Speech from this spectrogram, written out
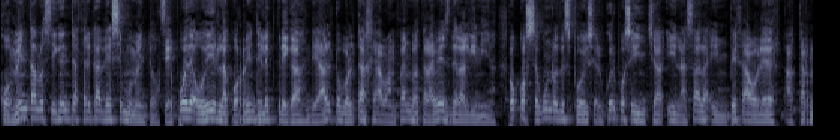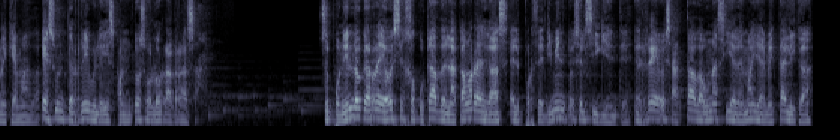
comenta lo siguiente acerca de ese momento. Se puede oír la corriente eléctrica de alto voltaje avanzando a través de la línea. Pocos segundos después, el cuerpo se hincha y en la sala empieza a oler a carne quemada. Es un terrible y espantoso olor a grasa. Suponiendo que el reo es ejecutado en la cámara de gas, el procedimiento es el siguiente. El reo es atado a una silla de malla metálica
